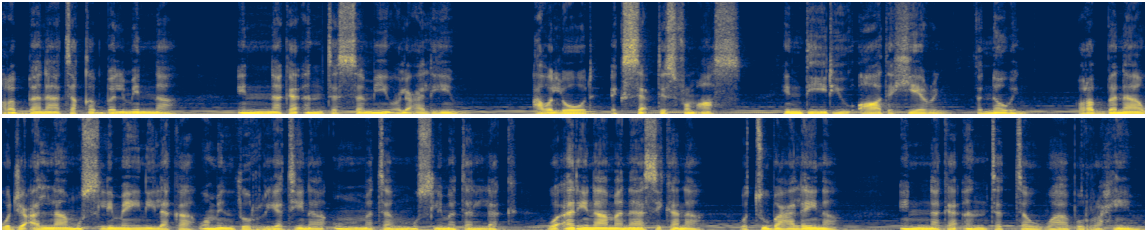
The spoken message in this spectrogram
ربنا تقبل منا إنك أنت السميع العليم Our Lord, accept this from us. Indeed, you are the hearing, the knowing. ربنا وجعلنا مسلمين لك ومن ذريتنا أمة مسلمة لك وأرنا مناسكنا وتب علينا إنك أنت التواب الرحيم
